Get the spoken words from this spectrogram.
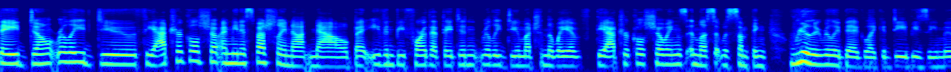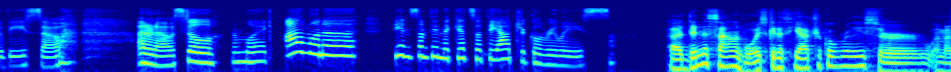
they don't really do theatrical show I mean, especially not now, but even before that, they didn't really do much in the way of theatrical showings unless it was something really, really big like a DBZ movie, so, I don't know, still, I'm like, "I wanna be in something that gets a theatrical release." Uh, didn't A Silent Voice get a theatrical release, or am I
